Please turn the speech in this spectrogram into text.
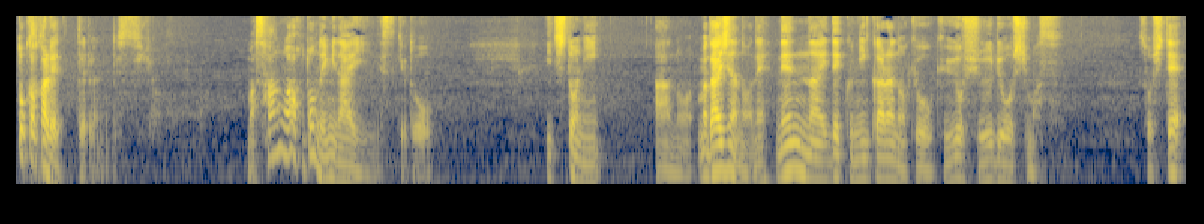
と書かれてるんですよ。まあ3はほとんど意味ないんですけど、1と2、あの、まあ大事なのはね、年内で国からの供給を終了します。そして、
